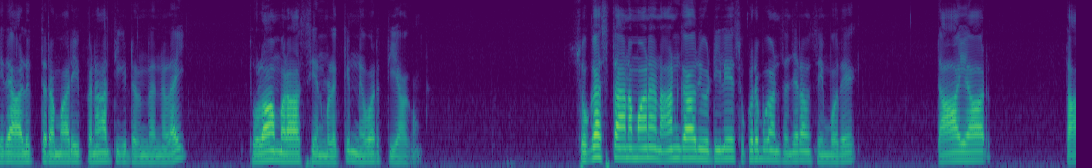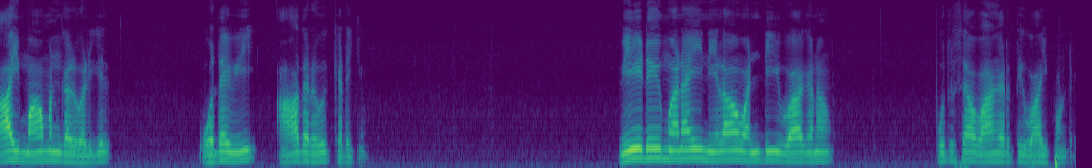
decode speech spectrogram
இதை அழுத்துற மாதிரி பிணாத்திக்கிட்டு இருந்த நிலை துலாம் ராசி என்பளுக்கு நிவர்த்தியாகும். சுகஸ்தானமான நான்காவது வீட்டிலே சுக்கிரபகவான் சஞ்சாரம் செய்யும்போது தாயார் தாய் மாமன்கள் வழியில் உதவி ஆதரவு கிடைக்கும். வீடு மனை நிலம் வண்டி வாகனம் புதுசாக வாங்கிறதுக்கு வாய்ப்பு உண்டு.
